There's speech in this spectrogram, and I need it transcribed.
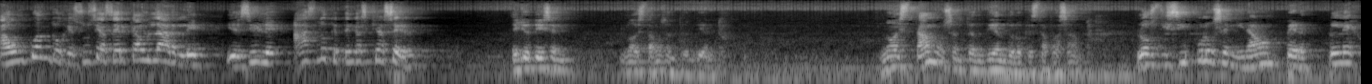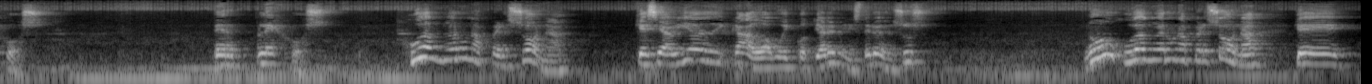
aun cuando Jesús se acerca a hablarle y decirle, haz lo que tengas que hacer, ellos dicen, no estamos entendiendo. No estamos entendiendo lo que está pasando. Los discípulos se miraban perplejos. Perplejos. Judas no era una persona que se había dedicado a boicotear el ministerio de Jesús. No, Judas no era una persona que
